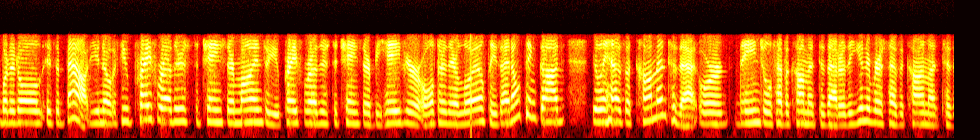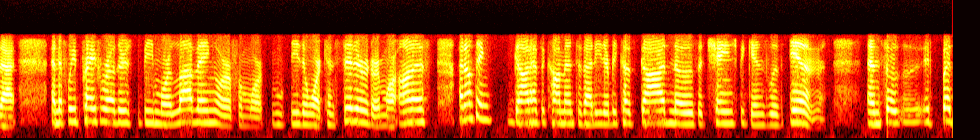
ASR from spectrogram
what it all is about. You know, if you pray for others to change their minds, or you pray for others to change their behavior or alter their loyalties, I don't think God really has a comment to that, or the angels have a comment to that, or the universe has a comment to that. And if we pray for others to be more loving, or for more either more considerate or more honest, I don't think God has a comment to that either, because God knows that change begins within. And so, if, but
